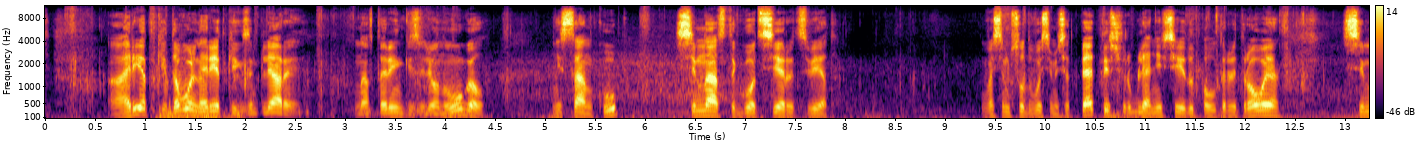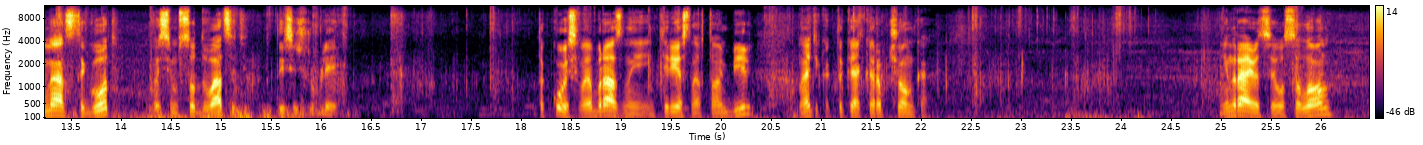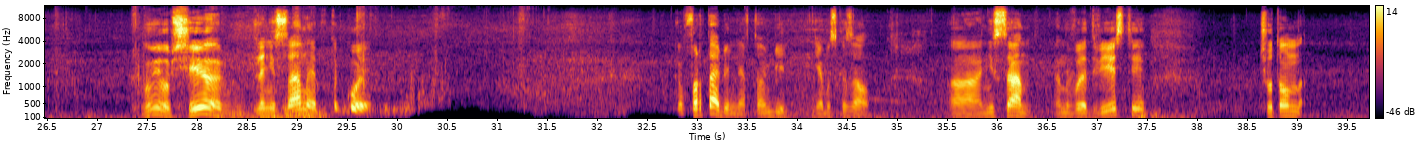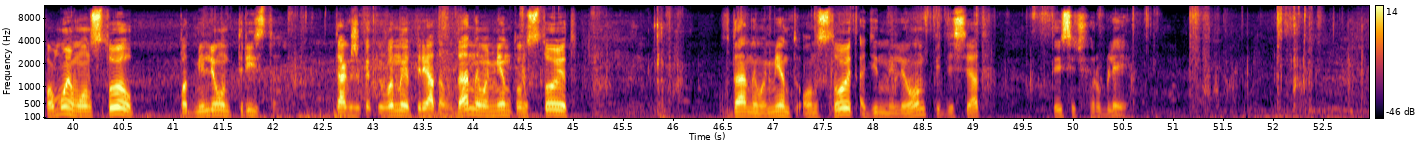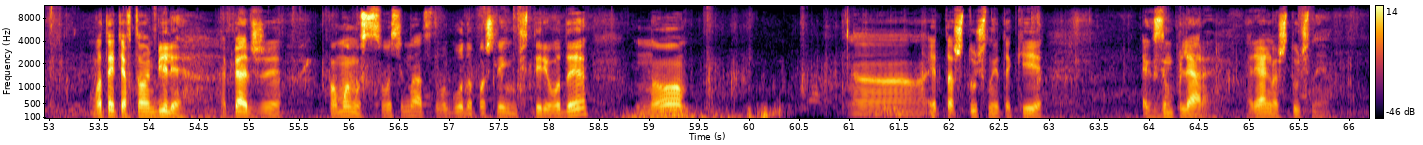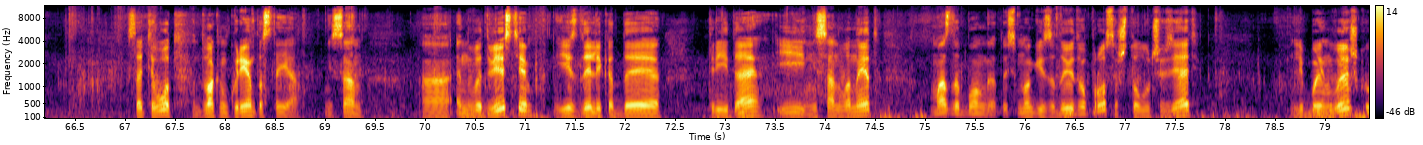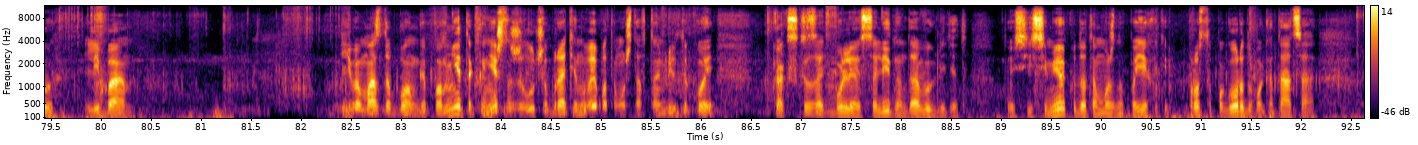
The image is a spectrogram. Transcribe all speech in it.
А редкие, довольно редкие экземпляры на авторынке зеленый угол. Nissan Куб. 17 год, серый цвет. 885 тысяч рублей. Они все идут полуторалитровые. 17 год, 820 тысяч рублей. Такой своеобразный, интересный автомобиль. Знаете, как такая коробчонка. Не нравится его салон. Ну и вообще для Nissan это такой комфортабельный автомобиль, я бы сказал. А, Nissan NV200. Что-то он, по-моему, он стоил под миллион триста так же как и Ванет рядом. В данный момент он стоит, в данный момент он стоит 1 миллион 50 тысяч рублей. Вот эти автомобили, опять же, по-моему, с 18 года пошли не 4 ВД, но э, это штучные такие экземпляры, реально штучные. Кстати, вот два конкурента стоят. Nissan NV200, есть Delica D3, да, и Nissan Vanette, Mazda Bongo. То есть многие задают вопросы, что лучше взять, либо NV-шку, либо, либо Mazda Bongo. По мне, то, конечно же, лучше брать NV, потому что автомобиль такой, как сказать, более солидно, да, выглядит. То есть и семьей куда-то можно поехать, и просто по городу покататься.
